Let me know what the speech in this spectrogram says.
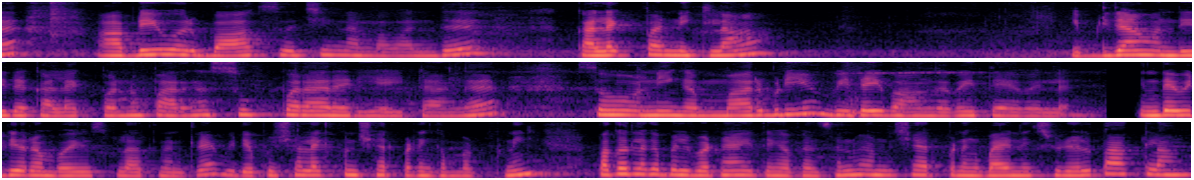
அப்படியே ஒரு பாக்ஸ் வச்சு நம்ம வந்து கலெக்ட் பண்ணிக்கலாம். இப்படி தான் வந்து இதை கலெக்ட் பண்ணும். பாருங்கள் சூப்பராக ரெடி ஆகிட்டாங்க ஸோ நீங்கள் மறுபடியும் விதை வாங்கவே தேவையில்லை. இந்த வீடியோ ரொம்ப யூஸ்ஃபுல்லாக இருக்குன்னு நினைக்கிறேன். வீடியோ பிடிச்சா லைக் பண்ணி ஷேர் பண்ணி கமெண்ட் பண்ணி. பக்கத்தில் இருக்க பில் பட்டன் ஐ திங்க ஃப்ரெண்ட்ஸ் வந்து ஷேர் பண்ணுங்கள் பை நெக்ஸ்ட் வீடியோவில் பார்க்கலாம்.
